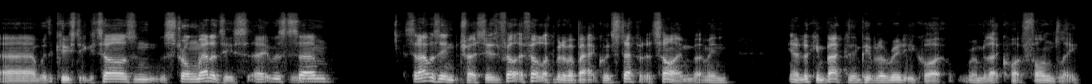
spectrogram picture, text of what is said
uh, with acoustic guitars and strong melodies. Uh, It was Mm. um, so that was interesting. It felt it felt like a bit of a backward step at the time, but I mean, you know, looking back, I think people are really quite remember that quite fondly.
